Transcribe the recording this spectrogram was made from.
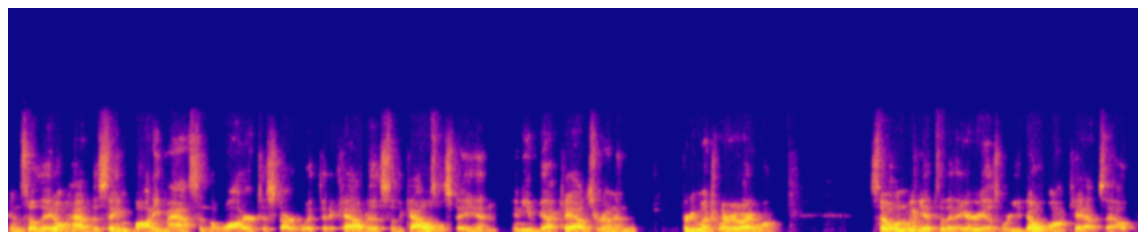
And so they don't have the same body mass in the water to start with that a cow does. So the cows will stay in and you've got calves running pretty much wherever Everywhere. they want. So when we get to the areas where you don't want calves out,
